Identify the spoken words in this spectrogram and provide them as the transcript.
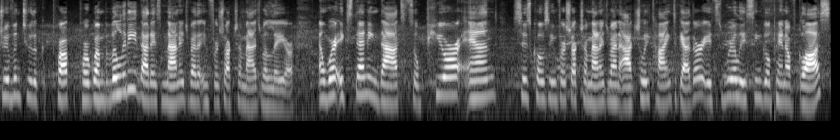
driven to the pro programmability that is managed by the infrastructure management layer. And we're extending that so Pure and Cisco's infrastructure management actually tying together. It's really single pane of glass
